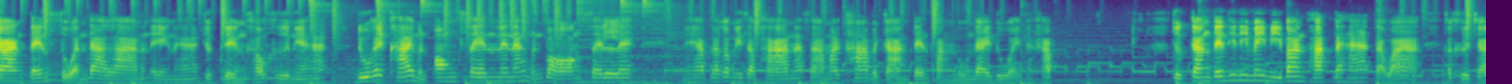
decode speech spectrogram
กลางเต็นท์สวนดารานั่นเองนะฮะจุดเด่นของเขาคือเนี่ยฮะดูคล้ายๆเหมือนอองเซนเลยนะเหมือนบ่ออองเซนเลยนะครับแล้วก็มีสะพานนะสามารถข้ามไปกลางเต็นท์ฝั่งนู้นได้ด้วยนะครับจุดกลางเต็นท์ที่นี่ไม่มีบ้านพักนะฮะแต่ว่าก็คือจะ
